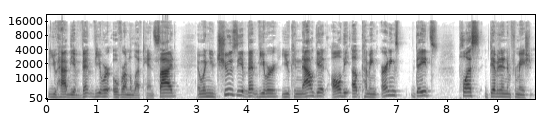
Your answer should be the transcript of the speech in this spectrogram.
you have the Event Viewer over on the left hand side. And when you choose the Event Viewer, you can now get all the upcoming earnings dates plus dividend information.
